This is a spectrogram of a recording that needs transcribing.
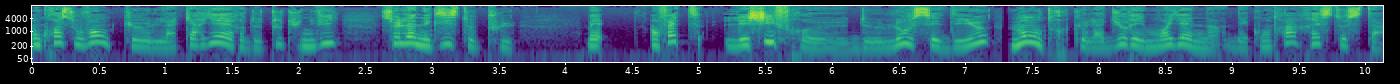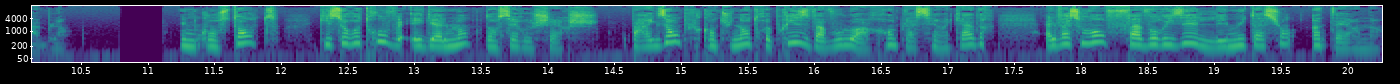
On croit souvent que la carrière de toute une vie, cela n'existe plus. En fait, les chiffres de l'OCDE montrent que la durée moyenne des contrats reste stable. Une constante qui se retrouve également dans ses recherches. Par exemple, quand une entreprise va vouloir remplacer un cadre, elle va souvent favoriser les mutations internes.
